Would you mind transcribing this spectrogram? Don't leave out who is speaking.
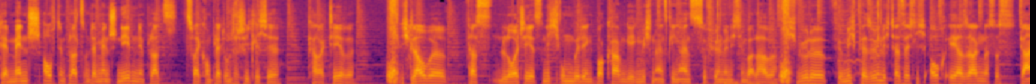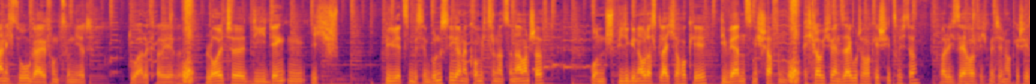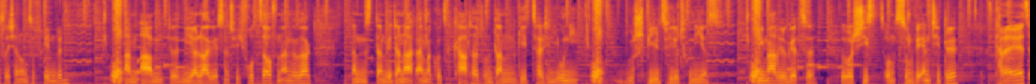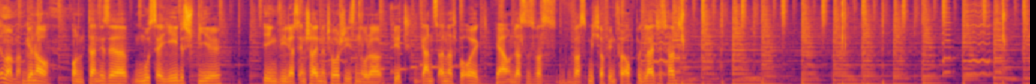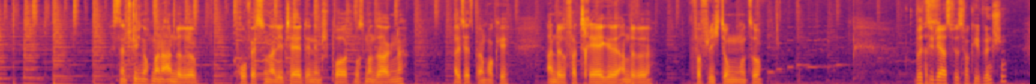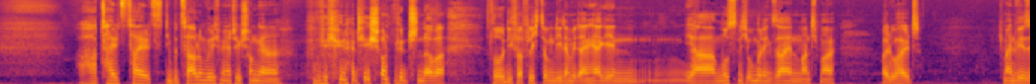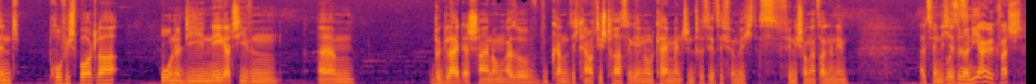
Speaker 1: der Mensch auf dem Platz und der Mensch neben dem Platz zwei komplett unterschiedliche Charaktere. Ich glaube, dass Leute jetzt nicht unbedingt Bock haben, gegen mich ein 1 gegen 1 zu führen, wenn ich den Ball habe. Ich würde für mich persönlich tatsächlich auch eher sagen, dass es gar nicht so geil funktioniert, duale Karriere. Leute, die denken, ich spiele jetzt ein bisschen Bundesliga, dann komme ich zur Nationalmannschaft und spiele genau das gleiche Hockey, die werden es nicht schaffen. Ich glaube, ich wäre ein sehr guter Hockeyschiedsrichter, weil ich sehr häufig mit den Hockeyschiedsrichtern unzufrieden bin. Am Abend der Niederlage ist natürlich Fruchtsaufen angesagt. Dann, ist, dann wird danach einmal kurz gekatert und dann geht es halt in die Uni. Du spielst, wie du trainierst. Wie Mario Götze. So schießt uns zum WM-Titel.
Speaker 2: Kann er jetzt immer machen.
Speaker 1: Genau. Und dann ist er, muss er jedes Spiel irgendwie das entscheidende Tor schießen oder wird ganz anders beäugt. Ja, und das ist was, was mich auf jeden Fall auch begleitet hat. Ist natürlich nochmal eine andere Professionalität in dem Sport, muss man sagen, ne? als jetzt beim Hockey andere Verträge, andere Verpflichtungen und so.
Speaker 2: Würdest du dir das fürs Hockey wünschen?
Speaker 1: Oh, teils, teils. Die Bezahlung würde ich mir natürlich schon gerne, würde ich mir natürlich schon wünschen, aber so die Verpflichtungen, die damit einhergehen, ja, muss nicht unbedingt sein manchmal, weil du halt, ich meine, wir sind Profisportler ohne die negativen ähm, Begleiterscheinungen. Also du kannst, ich kann auf die Straße gehen und kein Mensch interessiert sich für mich. Das finde ich schon ganz angenehm. Als wenn ich
Speaker 2: Wurdest
Speaker 1: jetzt
Speaker 2: du noch nie angequatscht?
